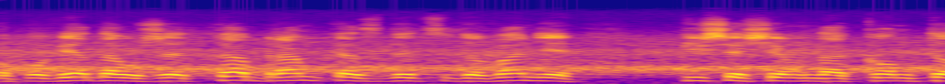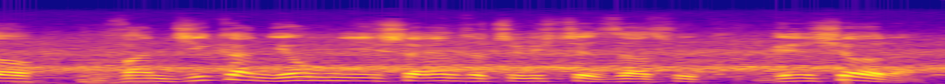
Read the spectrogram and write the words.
opowiadał, że ta bramka zdecydowanie pisze się na konto Wandzika, nie umniejszając oczywiście zasług Gęsiora.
